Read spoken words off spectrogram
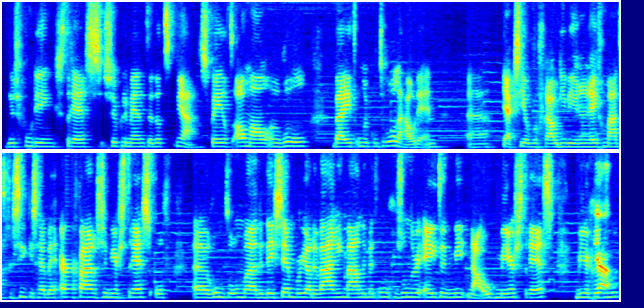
dus voeding, stress, supplementen, dat ja, speelt allemaal een rol bij het onder controle houden. En uh, ja, ik zie ook bij vrouwen die weer een regelmatige ziektes hebben, ervaren ze meer stress of rondom de december, januari maanden met ongezonder eten, nou ook meer stress, meer gedoe. Ja.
